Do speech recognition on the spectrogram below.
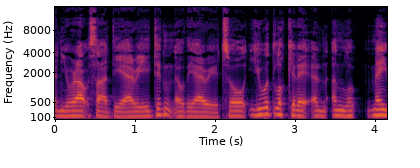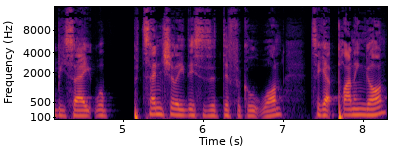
and you were outside the area, you didn't know the area at all, you would look at it and, and look, maybe say, well, potentially this is a difficult one to get planning on.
